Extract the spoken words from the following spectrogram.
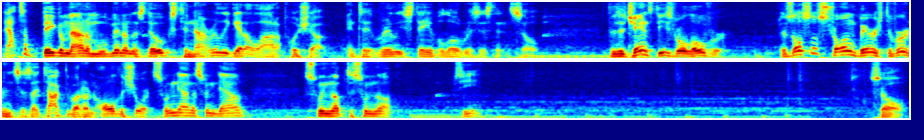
that's a big amount of movement on the Stokes to not really get a lot of push up and to really stay below resistance. So there's a chance these roll over. There's also strong bearish divergence, as I talked about on all the shorts. Swing down to swing down, swing up to swing up. See? So,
